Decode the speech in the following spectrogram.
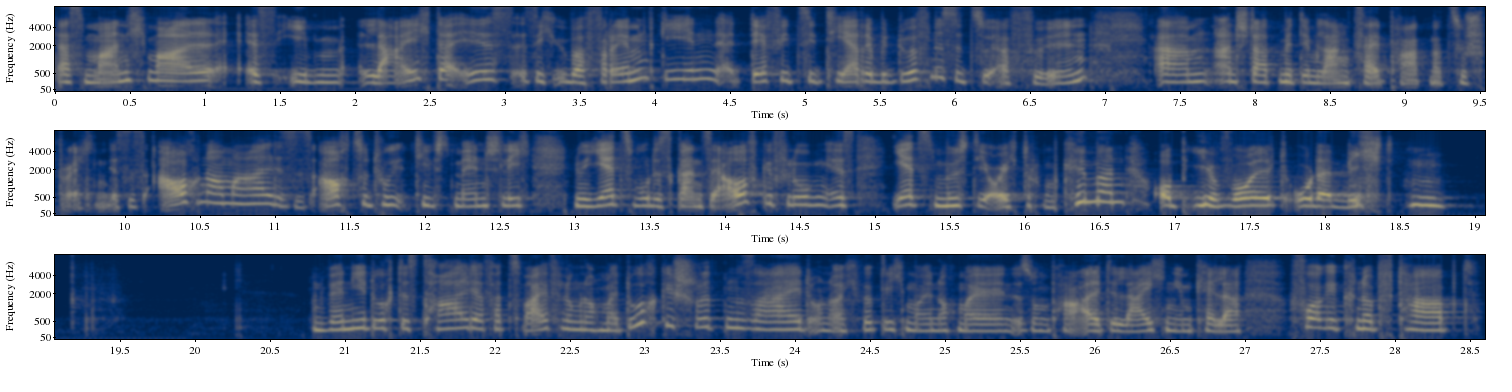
dass manchmal es eben leichter ist, sich über Fremdgehen defizitäre Bedürfnisse zu erfüllen, ähm, anstatt mit dem Langzeitpartner zu sprechen. Das ist auch normal, das ist auch zutiefst menschlich. Nur jetzt, wo das Ganze aufgeflogen ist, jetzt müsst ihr euch darum kümmern, ob ihr wollt oder nicht. Hm. Und wenn ihr durch das Tal der Verzweiflung nochmal durchgeschritten seid und euch wirklich mal nochmal so ein paar alte Leichen im Keller vorgeknöpft habt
